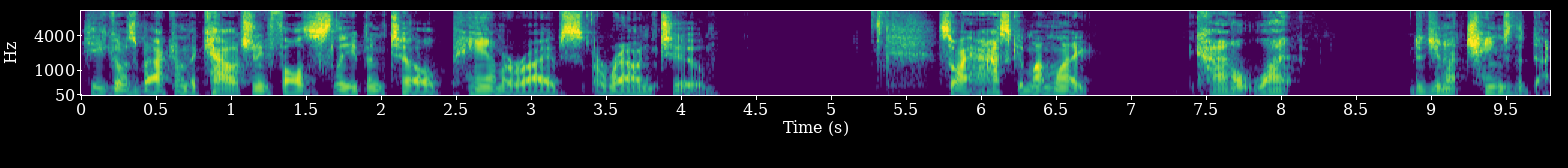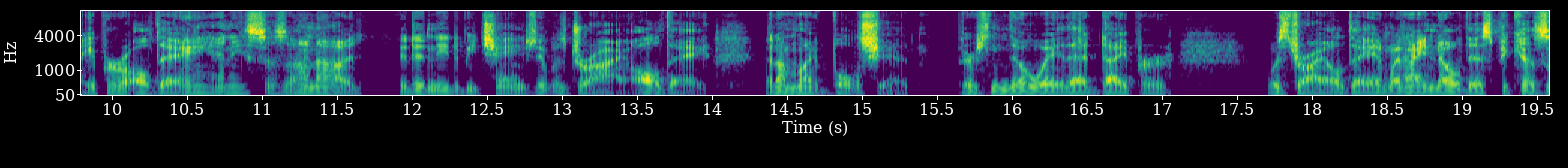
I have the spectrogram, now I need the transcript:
he goes back on the couch and he falls asleep until Pam arrives around two. So I ask him, I'm like, Kyle, what? Did you not change the diaper all day? And he says, Oh, no, it, it didn't need to be changed. It was dry all day. And I'm like, Bullshit. There's no way that diaper was dry all day. And when I know this because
